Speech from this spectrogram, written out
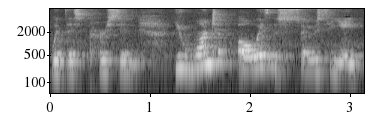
with this person. You want to always associate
